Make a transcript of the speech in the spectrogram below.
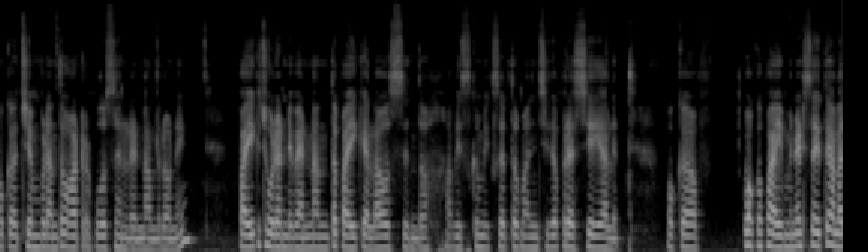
ఒక చెంబుడంతా వాటర్ పోసానులేండి అందులోని. పైకి చూడండి వెన్న అంతా పైకి ఎలా వస్తుందో. ఆ విస్క్ మిక్సర్తో మంచిగా ప్రెస్ చేయాలి. ఒక ఒక ఫైవ్ మినిట్స్ అయితే అలా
